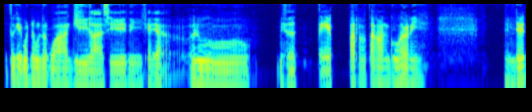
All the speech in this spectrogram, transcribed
Itu kayak bener-bener wah gila sih ini. Kayak aduh bisa tepar tangan gue nih. And then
